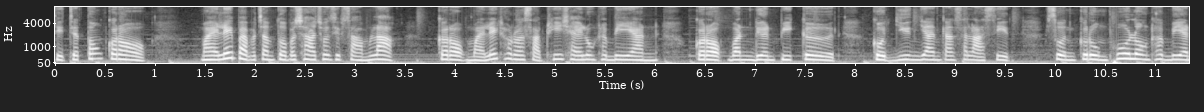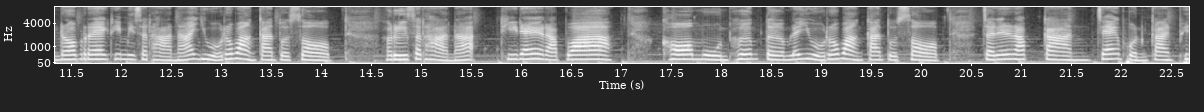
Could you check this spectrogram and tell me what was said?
สิทธิ์จะต้องกรอก หมายเลขบัตรประจำตัวประชาชน 13 หลัก กรอกหมายเลขโทรศัพท์ที่ใช้ลงทะเบียน กรอกวันเดือนปีเกิด กดยืนยันการสละสิทธิ์ ส่วนกลุ่มผู้ลงทะเบียนรอบแรกที่มีสถานะอยู่ระหว่างการตรวจสอบ หรือสถานะที่ได้รับว่า ข้อมูลเพิ่มเติมและอยู่ระหว่างการตรวจสอบ จะได้รับการแจ้งผลการพิ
